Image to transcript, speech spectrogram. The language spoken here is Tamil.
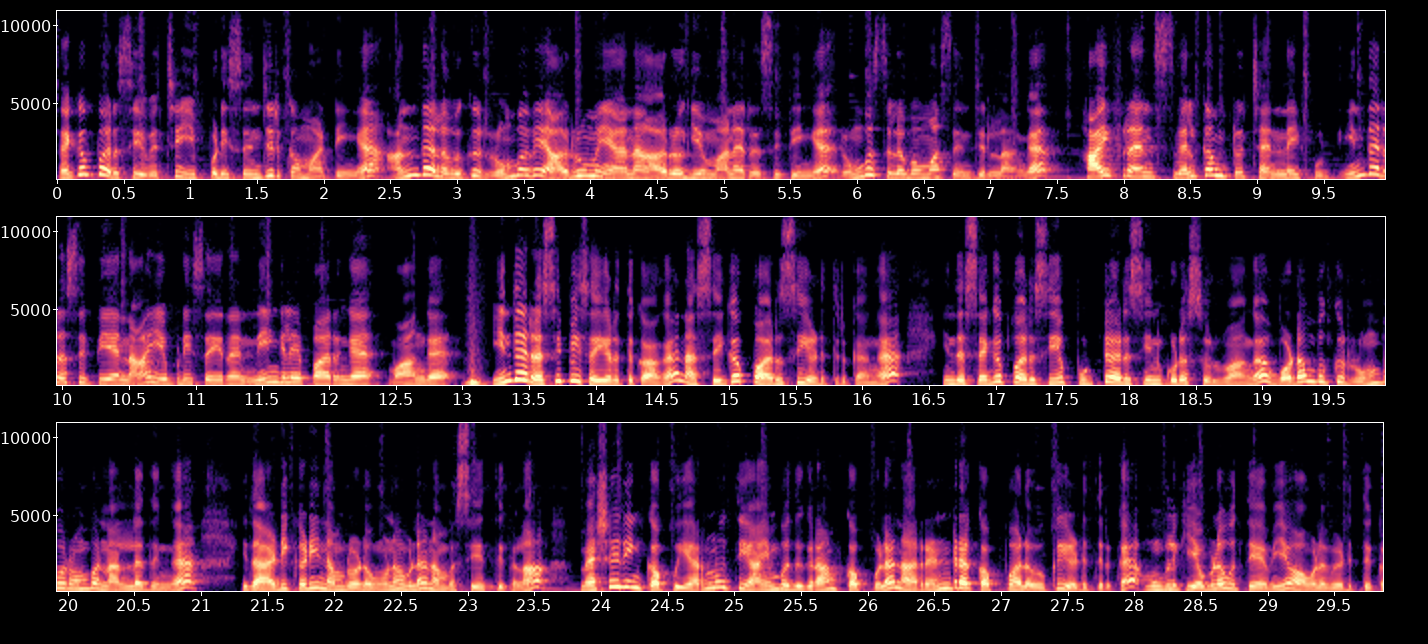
சிகப்பு அரிசியை வச்சு இப்படி செஞ்சுருக்க மாட்டீங்க. அந்த அளவுக்கு ரொம்பவே அருமையான ஆரோக்கியமான ரெசிபிங்க. ரொம்ப சுலபமாக செஞ்சிடலாங்க. Hi friends welcome to Chennai food இந்த ரெசிபியை நான் எப்படி செய்கிறேன் நீங்களே பாருங்க. வாங்க. இந்த ரெசிபி செய்கிறதுக்காக நான் சிகப்பு அரிசி எடுத்திருக்கேங்க. இந்த சிகப்பு அரிசியை புட்டு அரிசின்னு கூட சொல்லுவாங்க. உடம்புக்கு ரொம்ப ரொம்ப நல்லதுங்க. இதை அடிக்கடி நம்மளோட உணவில் நம்ம சேர்த்துக்கலாம். மெஷரிங் கப்பு இரநூத்தி ஐம்பது கிராம் கப்பில் நான் ரெண்டரை கப்பு அளவுக்கு எடுத்திருக்கேன். உங்களுக்கு எவ்வளவு தேவையோ அவ்வளவு எடுத்துக்கலாம்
